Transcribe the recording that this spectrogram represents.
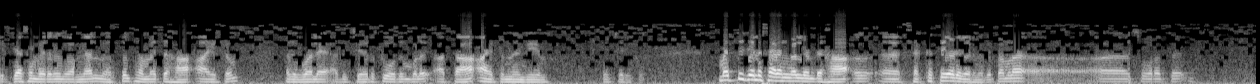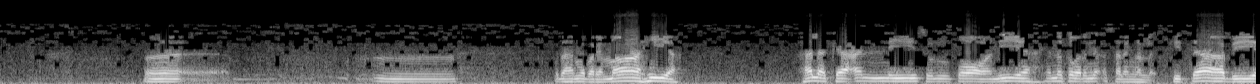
വ്യത്യാസം വരുന്നതെന്ന് പറഞ്ഞാൽ നിർത്തും സമയത്ത് ഹ ആയിട്ടും അതുപോലെ അത് ചേർത്ത് ഓതുമ്പോൾ ആ താ ആയിട്ടും എന്ത് ചെയ്യും? ഉച്ചരിക്കും. മറ്റു ചില സ്ഥലങ്ങളിലുണ്ട് ഹ സക്കത്തയോടെ വരുന്നത്. ഇപ്പം നമ്മളെ സൂറത്ത് ഉദാഹരണം പറയാം മാഹിയ ഹലക അന്നി സുൽത്താനിയ എന്നൊക്കെ പറഞ്ഞ സ്ഥലങ്ങളിൽ കിതാബിയ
